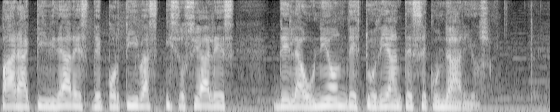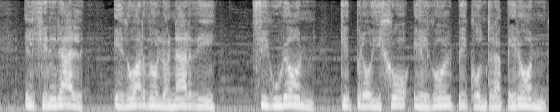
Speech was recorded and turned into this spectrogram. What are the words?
para actividades deportivas y sociales de la Unión de Estudiantes Secundarios. El general Eduardo Lonardi figurón que prohijó el golpe contra Perón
